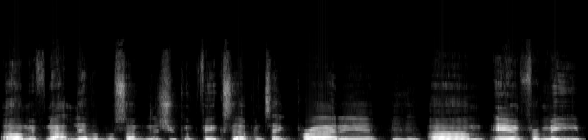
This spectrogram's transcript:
Um, if not livable, something that you can fix up and take pride in. Um, and for me,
